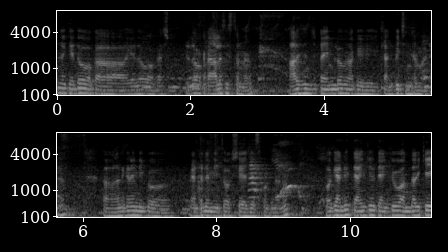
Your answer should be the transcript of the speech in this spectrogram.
నాకు ఏదో ఒక ఏదో ఒక ఏదో ఒకటి ఆలోచిస్తున్నా. ఆలోచించే టైంలో నాకు ఇట్లా అనిపించింది అనమాట. అందుకనే మీకు వెంటనే మీతో షేర్ చేసుకుంటున్నాను. ఓకే అండి. థ్యాంక్ యూ థ్యాంక్ యూ అందరికీ.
